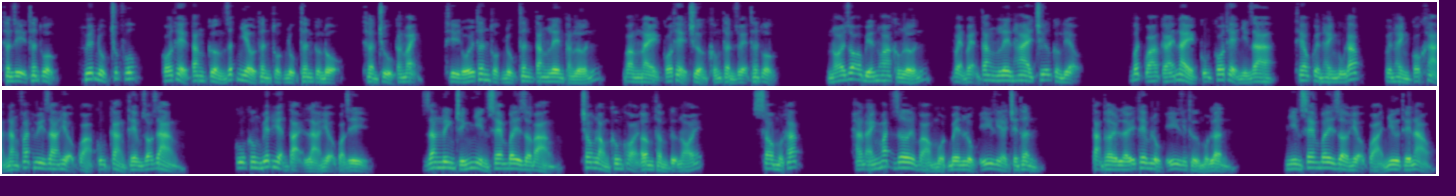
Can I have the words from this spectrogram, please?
thần dị thân thuộc, huyết nhục chúc phúc, có thể tăng cường rất nhiều thân thuộc nhục thân cường độ, thần chủ càng mạnh, thì đối thân thuộc nhục thân tăng lên càng lớn, bằng này có thể trưởng không thần duệ thân thuộc. Nói rõ biến hoa không lớn, vẹn vẹn tăng lên hai chữ cường điệu. Bất quá cái này cũng có thể nhìn ra, theo quyền hành bù đắp, quyền hành có khả năng phát huy ra hiệu quả cũng càng thêm rõ ràng cũng không biết hiện tại là hiệu quả gì. Giang linh chính nhìn xem bây giờ bảng, trong lòng không khỏi âm thầm tự nói. Sau một khắc, hắn ánh mắt rơi vào một bên lục y rìa trên thân. Tạm thời lấy thêm lục y thử một lần. Nhìn xem bây giờ hiệu quả như thế nào.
